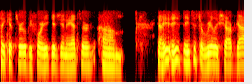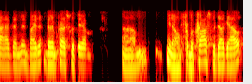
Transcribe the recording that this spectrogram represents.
think it through before he gives you an answer. Um, you know, he, he's, he's just a really sharp guy. I've been been impressed with him um, you know, from across the dugout,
